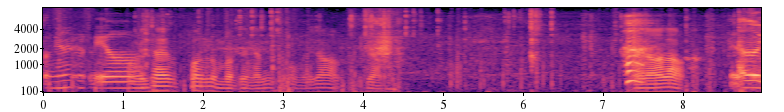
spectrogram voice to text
ตรงเนี้ยเร็วผมไม่ใช่พวกหนุ่มแบบอย่างนั้น ผมไม่ชอบอย่างไปนอนแล้วไปเลย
